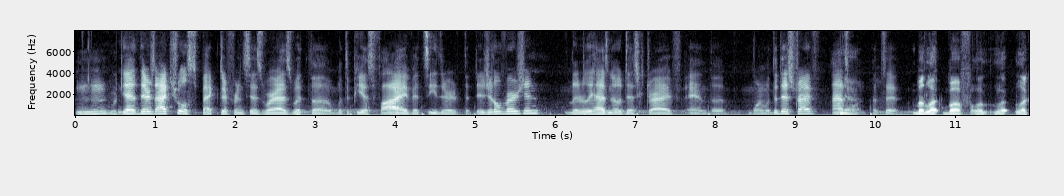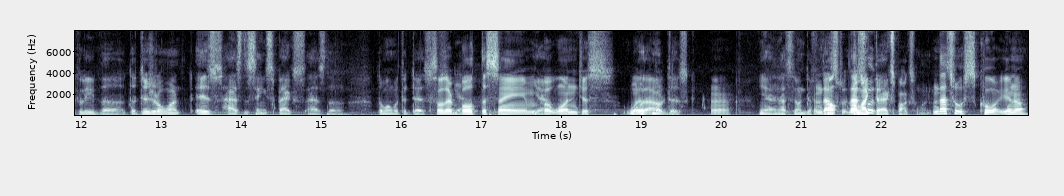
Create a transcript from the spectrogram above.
hmm Yeah, there's actual spec differences. Whereas with the with the PS5, it's either the digital version literally has no disk drive, and the one with the disk drive has Yeah. one. That's it. But luck, but f- lu- luckily the the digital one is has the same specs as the the one with the disc. So they're Yeah. both the same, Yeah. but one just with without no disc. Yeah. Yeah, that's the only difference. And that's- Un- that's unlike what- the Xbox one. And that's what's cool, you know.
